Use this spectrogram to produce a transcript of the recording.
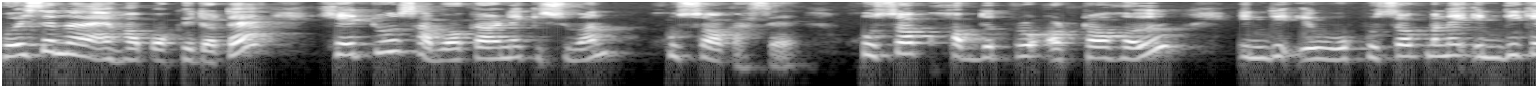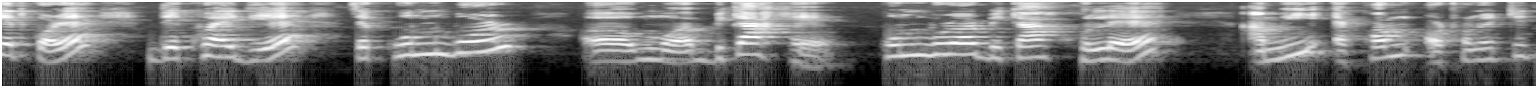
হৈছে নে নাই হোৱা প্ৰকৃততে সেইটো চাবৰ কাৰণে কিছুমান সূচক আছে। সূচক শব্দটোৰ অৰ্থ হ'ল ইণ্ডি সূচক মানে ইণ্ডিকেট কৰে দেখুৱাই দিয়ে যে কোনবোৰ বিকাশে কোনবোৰৰ বিকাশ হ'লে আমি এখন অৰ্থনীতিত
